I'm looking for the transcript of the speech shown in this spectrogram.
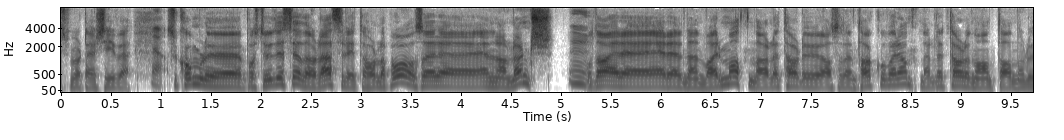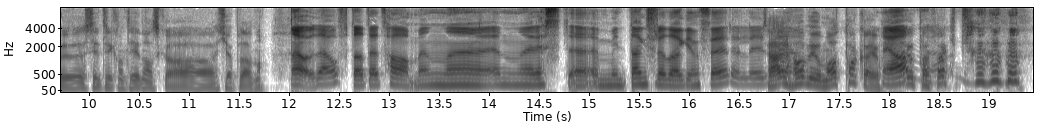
smurt ei skive. Ja. Så kommer du på studiestedet og leser litt og holder på, og så er det en eller annen lunsj. Mm. Og da er det, er det den varmmaten, da, eller tar du altså den tacovarianten, eller tar du noe annet da når du sitter i kantina og skal kjøpe deg noe? Ja, det er ofte at jeg tar med en, eh, en restemiddag fra dagen før. Eller, Så her har vi jo matpakka, jo. Ja. Det er jo perfekt.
